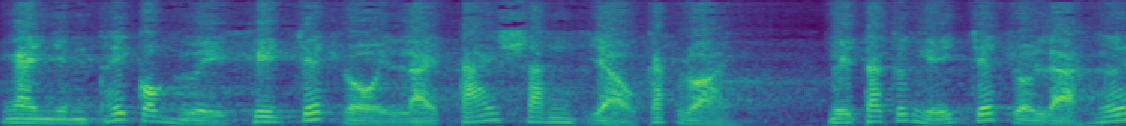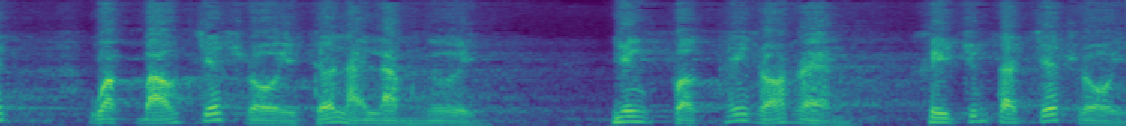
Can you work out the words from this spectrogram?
Ngài nhìn thấy con người khi chết rồi lại tái sanh vào các loài. Người ta cứ nghĩ chết rồi là hết, hoặc bảo chết rồi trở lại làm người. Nhưng Phật thấy rõ ràng, khi chúng ta chết rồi,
